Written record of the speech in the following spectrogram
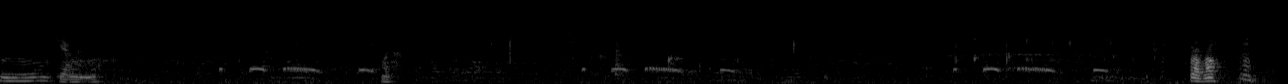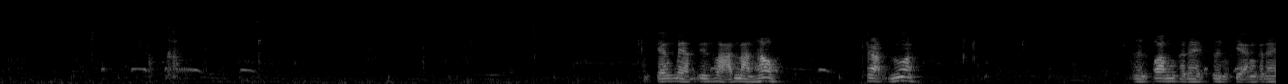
อืมแกงหมูมาครับเนาะ แกงแบบอีสานบ้านเฮาครับนัวเอินอ้อมก็ได้ เอินแกงก็ได้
